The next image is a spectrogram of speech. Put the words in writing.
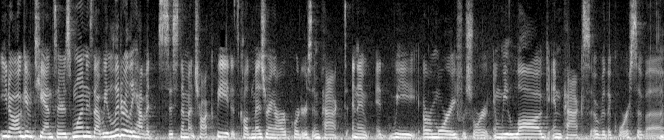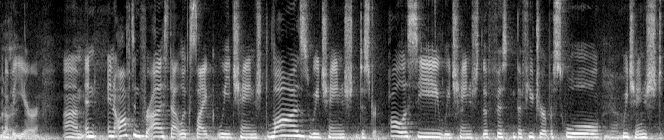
you know, I'll give two answers. One is that we literally have a system at Chalkbeat. It's called Measuring Our Reporters' Impact, and it, it, we, or MORI for short, and we log impacts over the course of a, of a year. Um, and, and often for us, that looks like we changed laws, we changed district policy, we changed the, fis- the future of a school, Yeah. we changed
